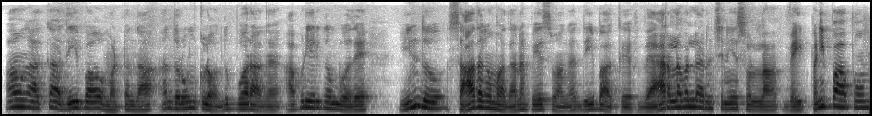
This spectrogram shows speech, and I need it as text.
அவங்க அக்கா தீபாவும் மட்டும்தான் அந்த ரூம்குள்ளே வந்து போகிறாங்க அப்படி இருக்கும்போது இந்து சாதகமாக தானே பேசுவாங்க. தீபாவுக்கு வேறு லெவலில் இருந்துச்சுன்னே சொல்லலாம். வெயிட் பண்ணி பார்ப்போம்.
